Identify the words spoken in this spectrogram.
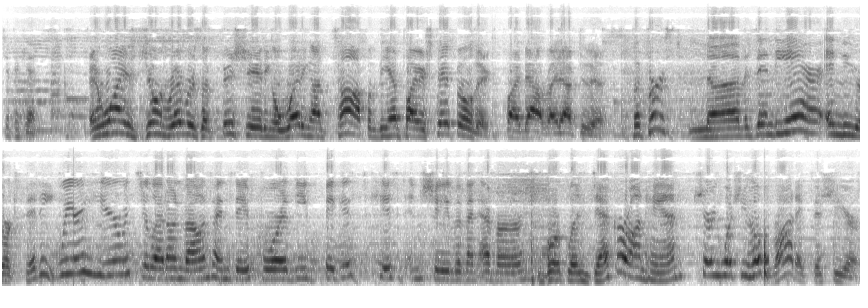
And why is Joan Rivers officiating a wedding on top of the Empire State Building? Find out right after this. But first, love is in the air in New York City. We are here with Gillette on Valentine's Day for the biggest kiss and shave event ever. Brooklyn Decker on hand, sharing what she hopes erotic this year.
